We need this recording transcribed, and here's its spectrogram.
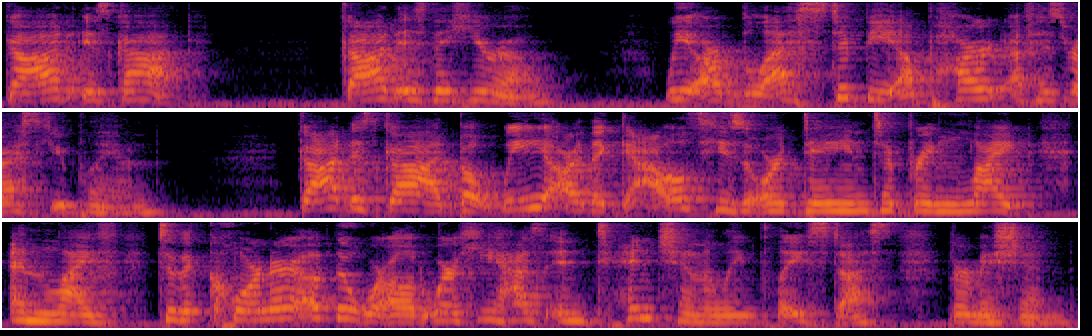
God is God. God is the hero. We are blessed to be a part of his rescue plan. God is God, but we are the gals He's ordained to bring light and life to the corner of the world where He has intentionally placed us for mission.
